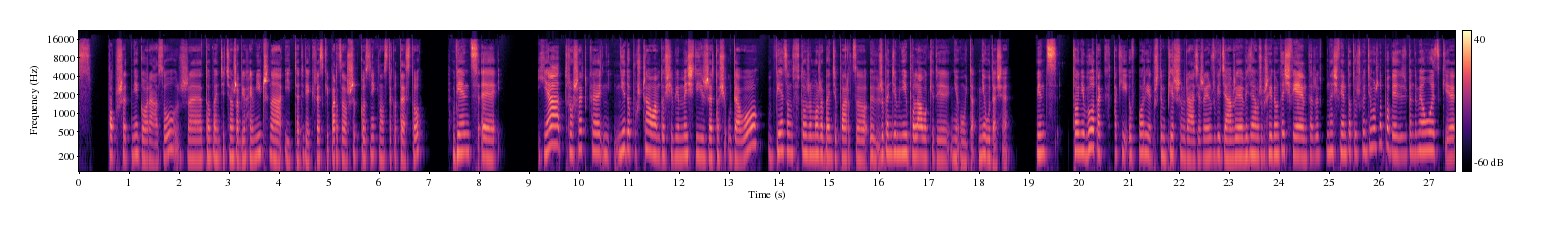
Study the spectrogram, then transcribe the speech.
z poprzedniego razu, że to będzie ciąża biochemiczna i te dwie kreski bardzo szybko znikną z tego testu. Więc y, ja troszeczkę nie dopuszczałam do siebie myśli, że to się udało, wiedząc w to, że może będzie bardzo, y, że będzie mniej bolało, kiedy nie uda, nie uda się. Więc to nie było tak, takiej euforii jak przy tym pierwszym razie, że ja już wiedziałam, że ja wiedziałam, że przyjdą te święta, że na święta to już będzie można powiedzieć, będę miała łezkę.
